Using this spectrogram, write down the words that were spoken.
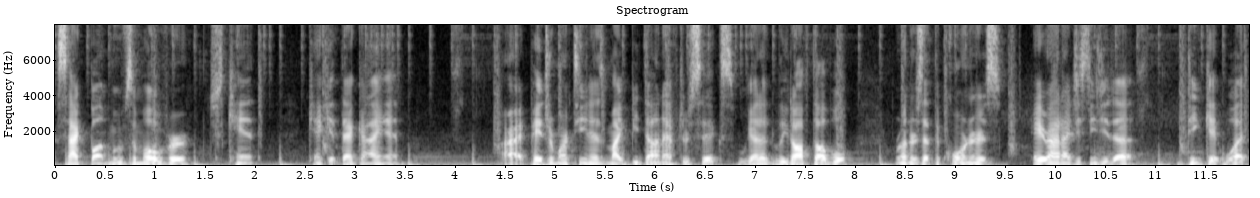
Sac bunt moves him over. Just can't can't get that guy in. All right, Pedro Martinez might be done after six. We got a lead off double. Runners at the corners. A Rod, I just need you to dink it. What?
